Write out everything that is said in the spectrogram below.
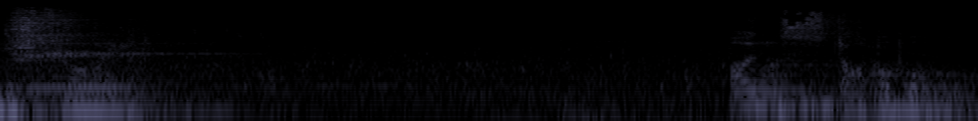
Destroyed. Unstoppable.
